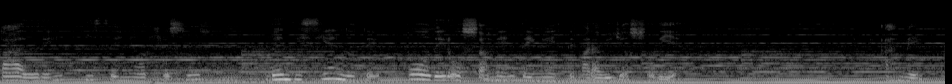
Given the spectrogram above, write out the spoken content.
Padre y Señor Jesús bendiciéndote poderosamente en este maravilloso día. Amén.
